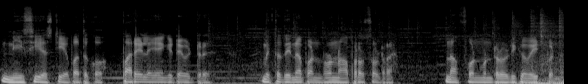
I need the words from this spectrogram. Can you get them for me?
நீ சிஎஸ்டியை பார்த்துக்கோ. பறையில் என்கிட்ட விட்டுரு. மித்தது என்ன பண்ணுறோன்னு அப்புறம் சொல்கிறேன் நான் ஃபோன் பண்ணுற வரைக்கும் வெயிட் பண்ணு.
